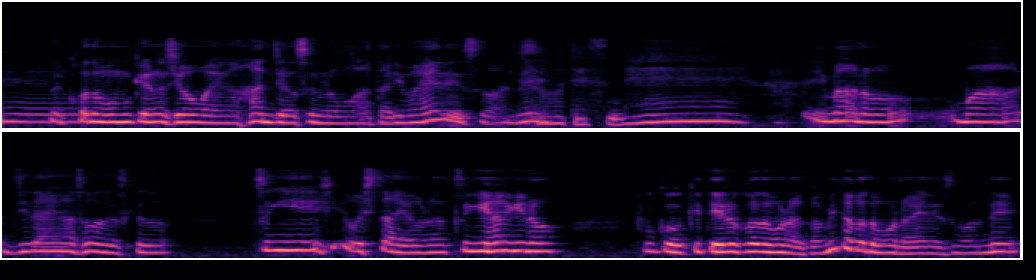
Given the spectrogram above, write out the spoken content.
え子供向けの商売が繁盛するのも当たり前ですわね。そうですね。今あの、まあ、時代がそうですけど、継ぎをしたような継ぎはぎの服を着ている子供なんか見たこともないですもんね。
